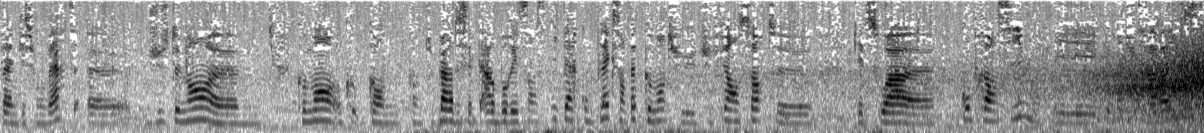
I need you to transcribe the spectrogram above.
faire une question ouverte. Euh, justement, euh, comment, quand, quand, tu parles de cette arborescence en fait, comment tu, fais en sorte euh, qu'elle soit compréhensible et comment tu travailles aussi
